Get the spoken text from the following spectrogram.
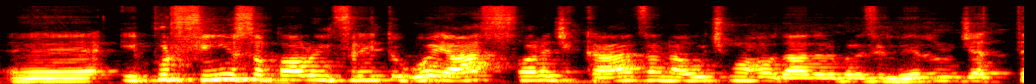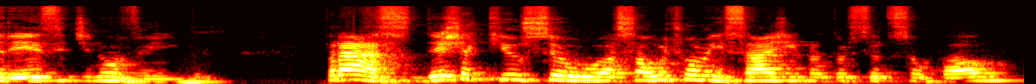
É, e por fim, o São Paulo enfrenta o Goiás fora de casa na última rodada do Brasileiro, no dia 13 de novembro. Praz, deixa aqui o seu, a sua última mensagem para a torcida do São Paulo,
